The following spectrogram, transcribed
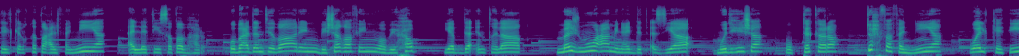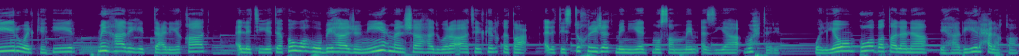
تلك القطع الفنية التي ستظهر. وبعد انتظار بشغف وبحب يبدأ انطلاق مجموعة من عدة أزياء مدهشة مبتكرة تحفة فنية والكثير والكثير من هذه التعليقات التي يتفوه بها جميع من شاهد ورأى تلك القطع التي استخرجت من يد مصمم أزياء محترف. واليوم هو بطلنا لهذه الحلقة.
